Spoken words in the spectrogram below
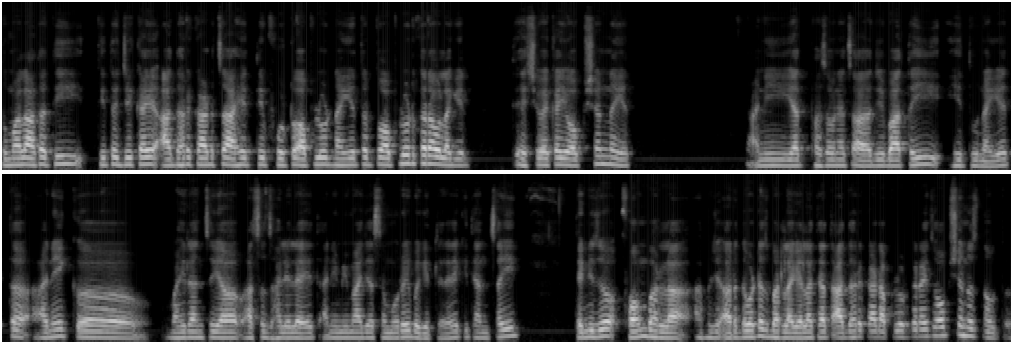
तुम्हाला आता ती तिथं जे काही आधार कार्डचं आहे ते फोटो अपलोड नाहीये तर तो अपलोड करावा लागेल. त्याशिवाय काही ऑप्शन नाही आहेत आणि यात फसवण्याचा अजिबातही हेतू नाही आहेत तर अनेक महिलांचं या असं झालेलं आहे आणि मी माझ्या समोरही बघितलेलं आहे की त्यांचाही त्यांनी जो फॉर्म भरला म्हणजे अर्धवटच भरला गेला त्यात आधार कार्ड अपलोड करायचं ऑप्शनच नव्हतं.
